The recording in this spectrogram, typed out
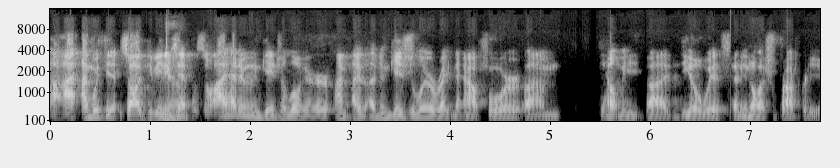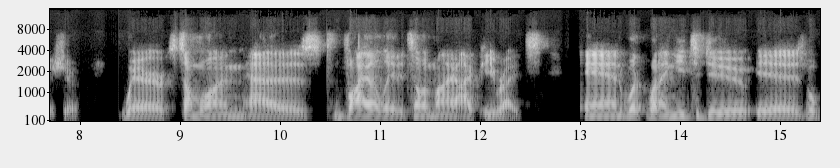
I, am with you. So I'll give you an yeah. example. So I had to engage a lawyer. i have engaged a lawyer right now for um, to help me uh, deal with an intellectual property issue where someone has violated some of my IP rights. And what, what I need to do is what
